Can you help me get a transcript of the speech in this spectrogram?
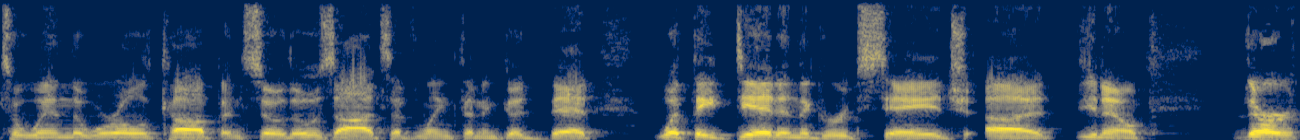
to win the World Cup, and so those odds have lengthened a good bit. What they did in the group stage, uh, you know, there are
